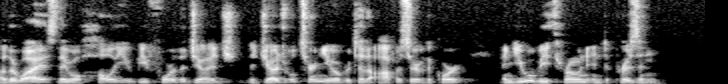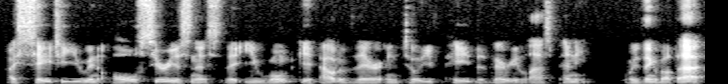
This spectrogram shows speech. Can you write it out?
Otherwise, they will haul you before the judge, the judge will turn you over to the officer of the court, and you will be thrown into prison. I say to you in all seriousness that you won't get out of there until you've paid the very last penny. What do you think about that?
